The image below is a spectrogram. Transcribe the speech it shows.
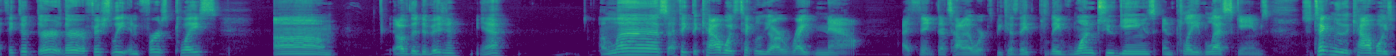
I think they're they're, they're officially in first place um, of the division. Yeah, unless I think the Cowboys technically are right now. I think that's how that works because they they've won two games and played less games. So technically, the Cowboys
